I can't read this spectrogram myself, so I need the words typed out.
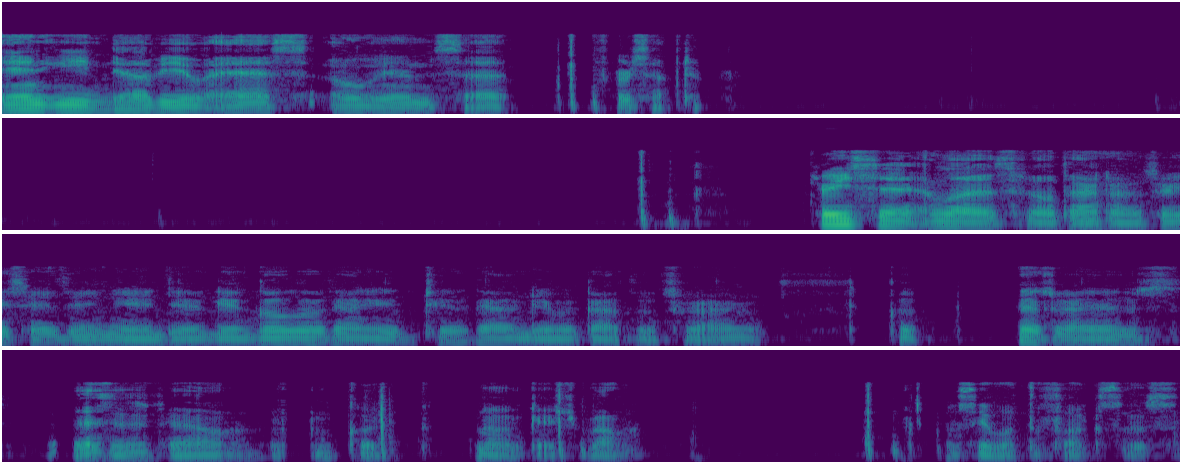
NEWSOM set for September. Three set less fill tag on three sets you need to get Google County two account Democrat subscribe. Click subscribe this is Phil. Click notification bell. Let's see what the fuck this.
